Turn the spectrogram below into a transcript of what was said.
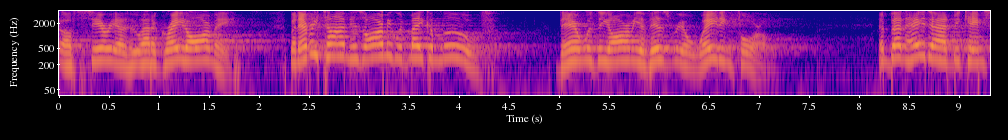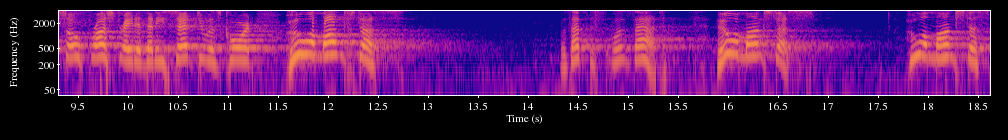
of Syria, who had a great army. But every time his army would make a move, there was the army of Israel waiting for him. And Ben Hadad became so frustrated that he said to his court, Who amongst us? Was that the, what was that? Who amongst us? Who amongst us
